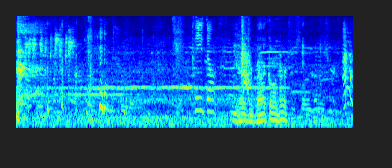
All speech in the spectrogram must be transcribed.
Please don't. You had your back on her? Ah!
